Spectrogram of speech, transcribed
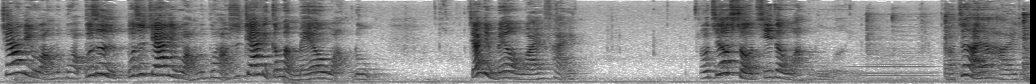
家里网络不好，不是不是家里网络不好，是家里根本没有网络，家里没有 WiFi，我只有手机的网络而已。哦，这好像好一点。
